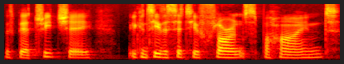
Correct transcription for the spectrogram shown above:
with Beatrice. You can see the city of Florence behind,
